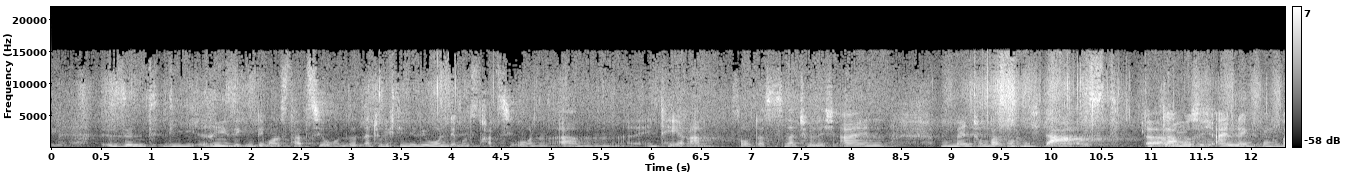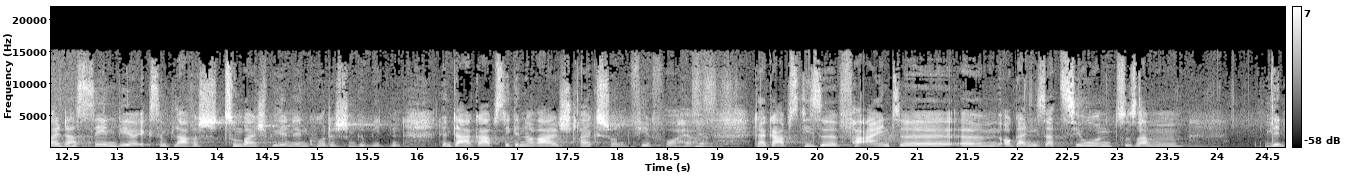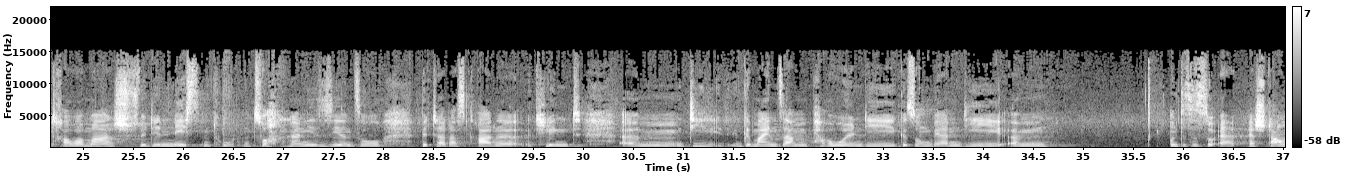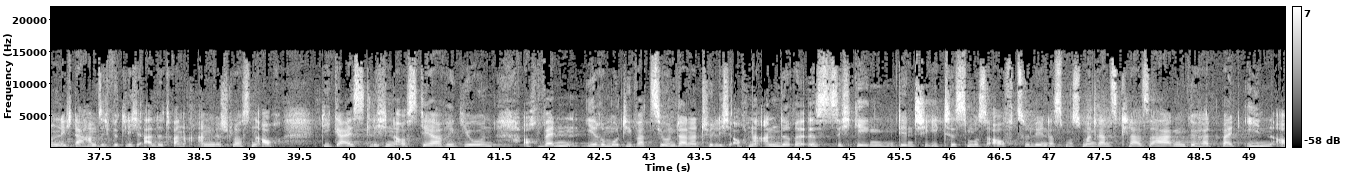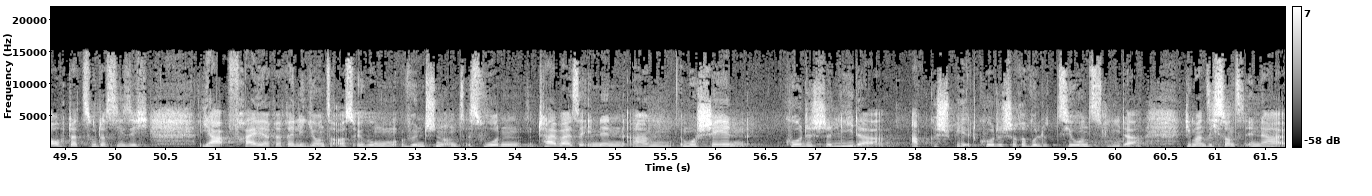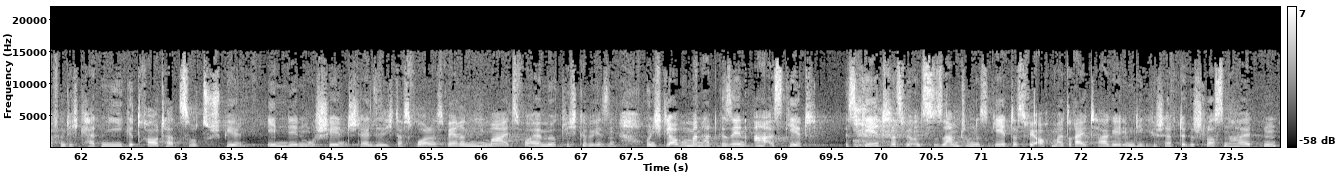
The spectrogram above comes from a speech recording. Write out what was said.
sind die riesigen Demonstrationen, sind natürlich die Millionendemonstrationen ähm, in Teheran. So, das ist natürlich ein Momentum, was noch nicht da ist. Da ähm, muss ich einlenken, weil das sehen wir exemplarisch zum Beispiel in den kurdischen Gebieten. Denn da gab es die Generalstreiks schon viel vorher. Ja. Da gab es diese vereinte ähm, Organisation zusammen den Trauermarsch für den nächsten Toten zu organisieren, so bitter das gerade klingt, ähm, die gemeinsamen Parolen, die gesungen werden, die ähm, und es ist so er erstaunlich, da haben sich wirklich alle dran angeschlossen, auch die Geistlichen aus der Region, auch wenn ihre Motivation da natürlich auch eine andere ist, sich gegen den Schiitismus aufzulehnen, das muss man ganz klar sagen, gehört bei ihnen auch dazu, dass sie sich ja freiere Religionsausübungen wünschen. Und es wurden teilweise in den ähm, Moscheen kurdische Lieder abgespielt, kurdische Revolutionslieder, die man sich sonst in der Öffentlichkeit nie getraut hat, so zu spielen. In den Moscheen. Stellen Sie sich das vor. Das wäre niemals vorher möglich gewesen. Und ich glaube, man hat gesehen, ah, es geht. Es geht, dass wir uns zusammentun. Es geht, dass wir auch mal drei Tage eben die Geschäfte geschlossen halten.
